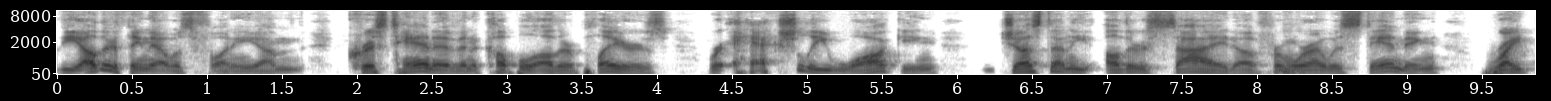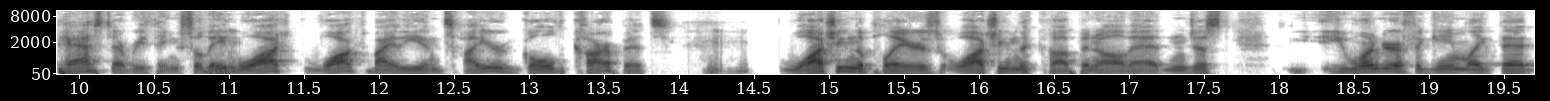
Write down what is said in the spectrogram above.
the other thing that was funny, um, Chris Tanev and a couple other players were actually walking just on the other side of from where I was standing, right past everything. So they mm-hmm. walked walked by the entire gold carpets mm-hmm watching the players, watching the cup and all that, and just you wonder if a game like that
